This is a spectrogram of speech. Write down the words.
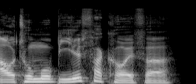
Automobilverkäufer.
